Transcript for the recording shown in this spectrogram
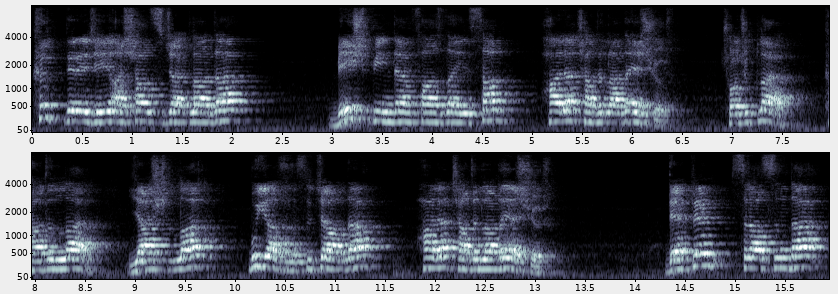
40 dereceyi aşan sıcaklarda 5000'den fazla insan hala çadırlarda yaşıyor. Çocuklar, kadınlar, yaşlılar bu yazın sıcağında hala çadırlarda yaşıyor. Deprem sırasında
